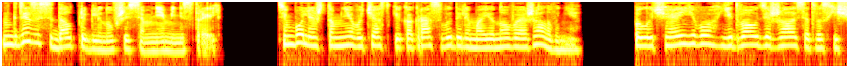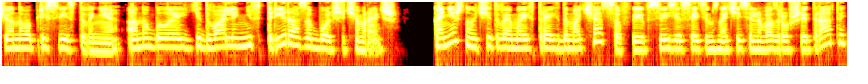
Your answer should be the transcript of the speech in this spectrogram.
где заседал приглянувшийся мне министрель. Тем более, что мне в участке как раз выдали мое новое жалование. Получая его, едва удержалась от восхищенного присвистывания. Оно было едва ли не в три раза больше, чем раньше. Конечно, учитывая моих троих домочадцев и в связи с этим значительно возросшие траты,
